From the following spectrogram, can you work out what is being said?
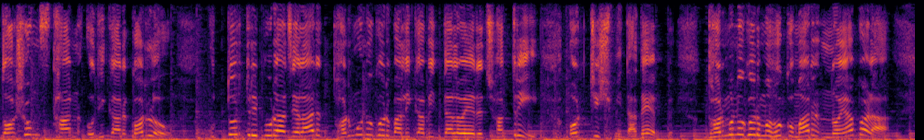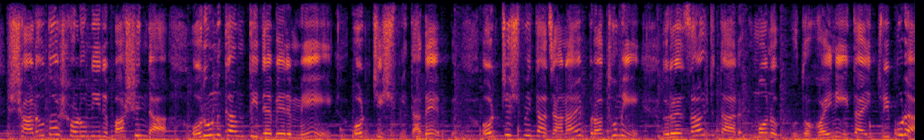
দশম স্থান অধিকার করল উত্তর ত্রিপুরা জেলার ধর্মনগর বালিকা বিদ্যালয়ের ছাত্রী অর্চিস্মিতা দেব। ধর্মনগর মহকুমার নয়াপাড়া সারদা সরণির বাসিন্দা অরুণকান্তি দেবের মেয়ে অর্চিস্মিতা দেব। অর্চিস্মিতা জানায়, প্রথমে রেজাল্ট তার মনোভূত হয়নি, তাই ত্রিপুরা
